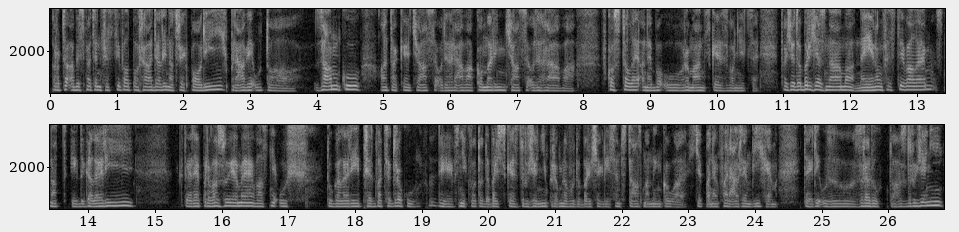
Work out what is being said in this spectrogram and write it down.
proto aby jsme ten festival pořádali na třech pódiích, právě u toho zámku, ale také část se odehrává, komerní část se odehrává v kostele anebo u románské zvonice. Takže dobře je známa nejenom festivalem, snad i galerií, které provozujeme vlastně už tu galerii přes 20 roků, kdy vzniklo to Dobržské združení pro obnovu Dobrše, kdy jsem stál s maminkou a panem Farářem Víchem, tehdy u zrodu toho združení.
